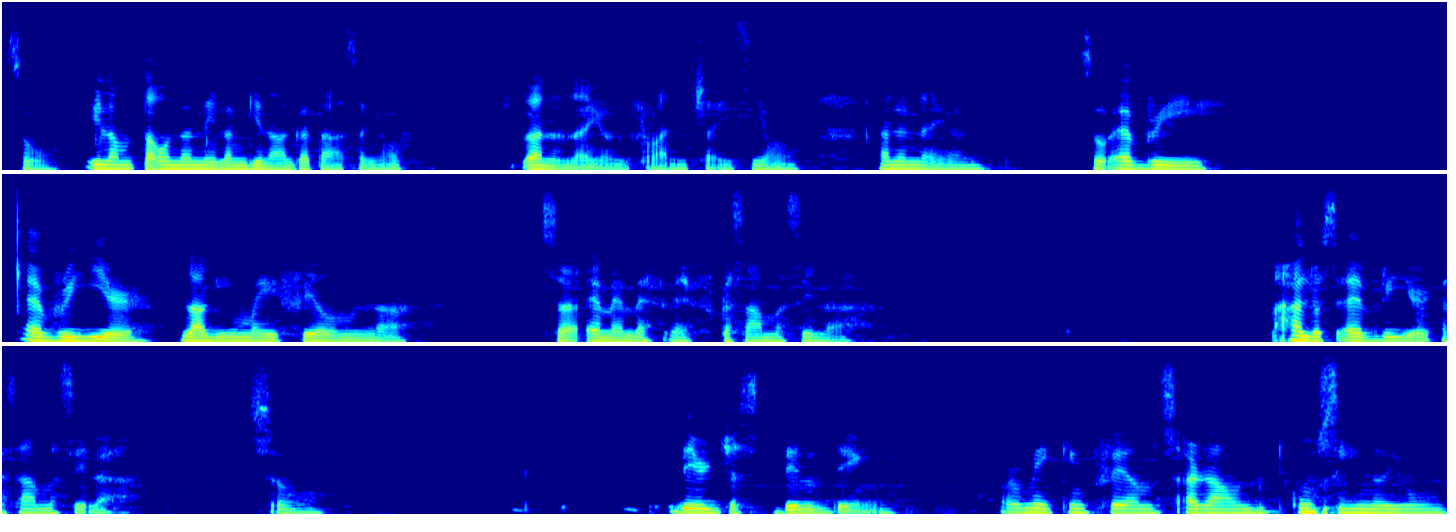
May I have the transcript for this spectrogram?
So ilang taon na nilang ginagatasan yung ano na yun franchise yung ano na yun. So every every year laging may film na sa MMFF kasama sila halos every year kasama sila so they're just building or making films around kung sino yung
